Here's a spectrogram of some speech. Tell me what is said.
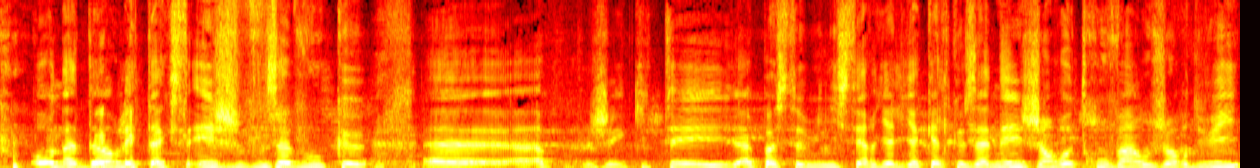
On adore les textes. Et je vous avoue que euh, j'ai quitté un poste ministériel il y a quelques années. J'en retrouve un aujourd'hui.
